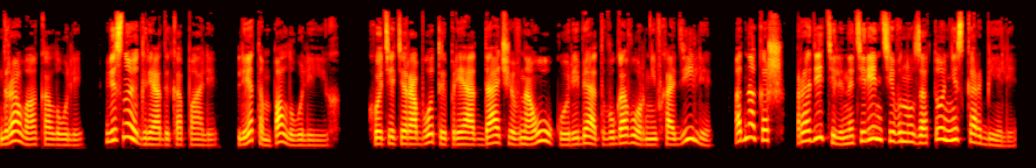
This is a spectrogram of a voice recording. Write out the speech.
дрова кололи, Весной гряды копали, летом пололи их. Хоть эти работы при отдаче в науку ребят в уговор не входили, однако ж родители на Терентьевну зато не скорбели.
